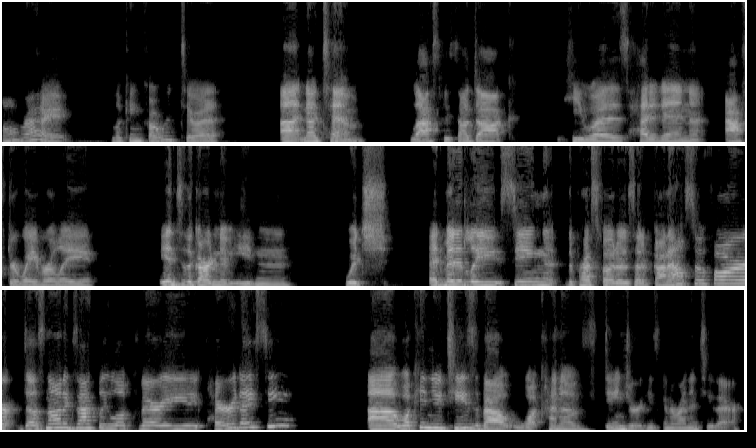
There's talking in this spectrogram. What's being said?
All right, looking forward to it. Uh, now, Tim, last we saw Doc, he was headed in after Waverly into the Garden of Eden, which admittedly, seeing the press photos that have gone out so far does not exactly look very paradisey. Uh, what can you tease about what kind of danger he's going to run into there?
